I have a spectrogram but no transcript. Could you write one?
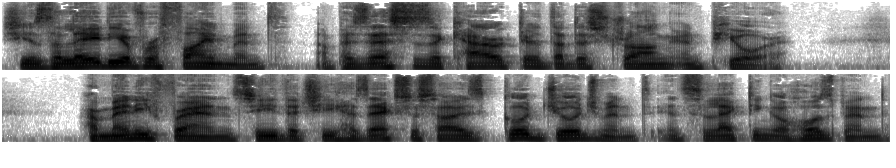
She is a lady of refinement and possesses a character that is strong and pure. Her many friends see that she has exercised good judgment in selecting a husband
